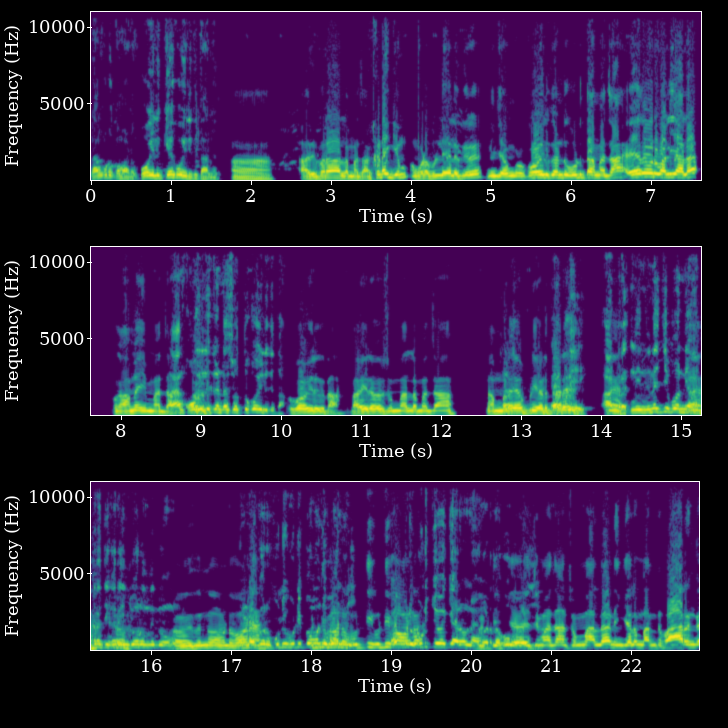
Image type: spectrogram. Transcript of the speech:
நான் கொடுக்க மாட்டேன். கோயிலுக்கே கோயிலுக்கு தானது ஆ, அது பரவாயில்ல மச்சான். கிடைக்கும். உங்களோட பிள்ளைகளுக்கு நீங்க உங்க கோயிலுக்கு வந்து கொடுத்தா மச்சான். ஏதோ ஒரு வழியால உங்க அமையும் மச்சான். கோயிலுக்கு சொத்து கோயிலுக்கு தான். கோயிலுக்கு தான். பைரவர் சும்மா இல்ல மச்சான். நம்மள எப்படி எடுத்தாரு? நீ நினைச்சு போ நீ கரை இங்க வந்து ஒரு புடி புடி போன குட்டி குட்டி போன குடிச்சு வைக்காரு கூப்பிடு. சும்மா இல்ல. நீங்க எல்லாம் வந்து பாருங்க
